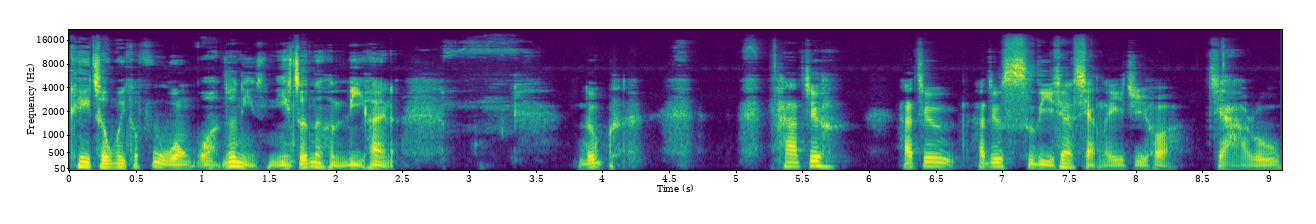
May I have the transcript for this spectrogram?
可以成为一个富翁哇！那你你真的很厉害呢。如果 他就他就他就私底下想了一句话：假如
